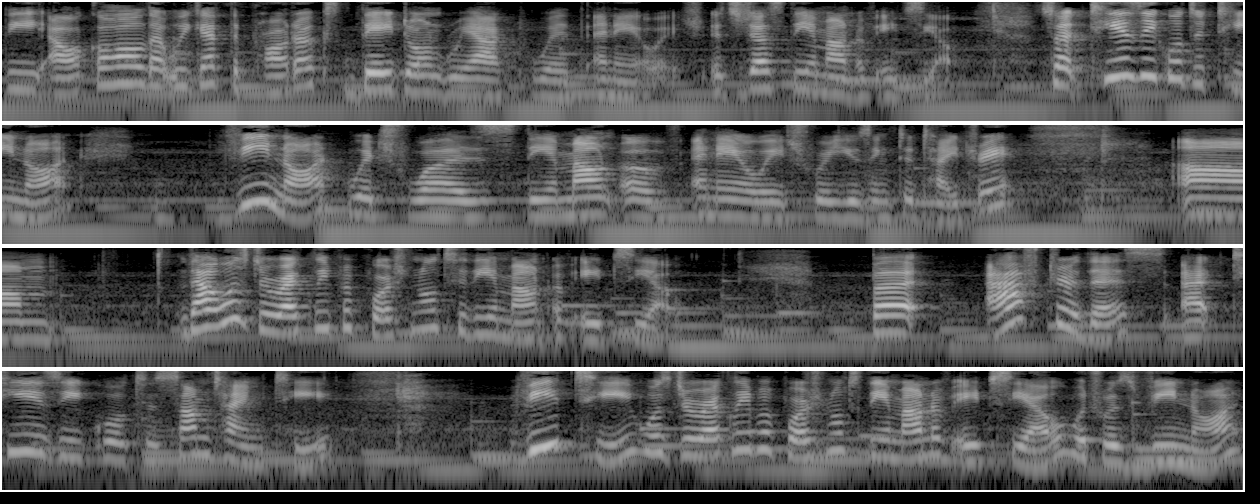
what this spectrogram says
the alcohol that we get, the products, they don't react with NaOH. It's just the amount of HCl. So at t is equal to T naught, V naught, which was the amount of NaOH we're using to titrate, um, that was directly proportional to the amount of HCl. But after this, at t is equal to some time t, Vt was directly proportional to the amount of HCl, which was V naught,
